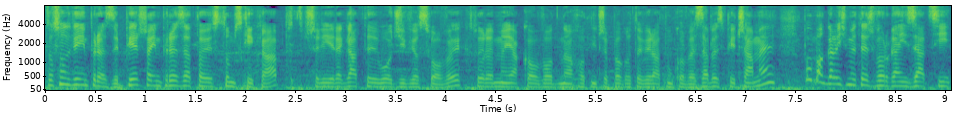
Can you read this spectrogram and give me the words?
To są dwie imprezy. Pierwsza impreza to jest Tumski Cup, czyli regaty łodzi wiosłowych, które my jako Wodne Ochotnicze Pogotowie Ratunkowe zabezpieczamy. Pomagaliśmy też w organizacji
